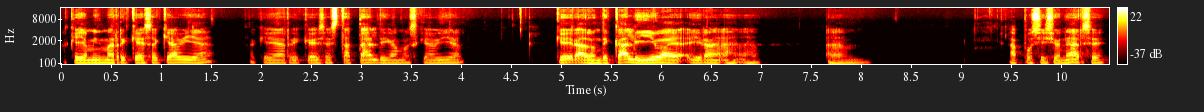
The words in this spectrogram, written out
aquella misma riqueza que había, aquella riqueza estatal, digamos, que había, que era donde Cali iba a ir a, posicionarse,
